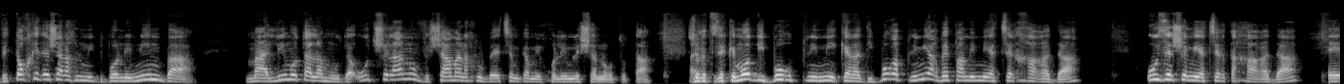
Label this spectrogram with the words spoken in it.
ותוך כדי שאנחנו מתבוננים בה מעלים אותה למודעות שלנו, ושם אנחנו בעצם גם יכולים לשנות אותה. זאת אומרת, זה כמו דיבור פנימי, כן, הדיבור הפנימי הרבה פעמים מייצר חרדה, הוא זה שמייצר את החרדה, אה,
